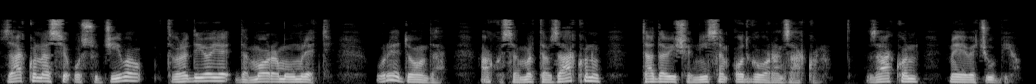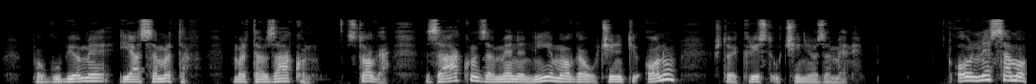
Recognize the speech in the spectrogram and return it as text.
Zakon nas je osuđivao, tvrdio je da moramo umreti. U redu onda, ako sam mrtav zakonu, tada više nisam odgovoran zakonu. Zakon me je već ubio. Pogubio me i ja sam mrtav, mrtav zakonu. Stoga, zakon za mene nije mogao učiniti ono što je Krist učinio za mene. On ne samo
